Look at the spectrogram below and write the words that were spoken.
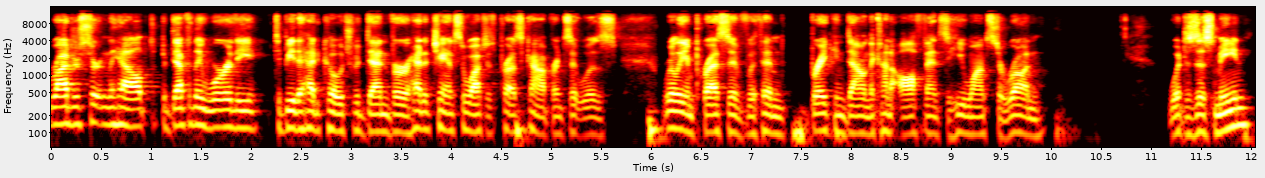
Rodgers certainly helped, but definitely worthy to be the head coach with Denver. Had a chance to watch his press conference. It was really impressive with him breaking down the kind of offense that he wants to run. What does this mean?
